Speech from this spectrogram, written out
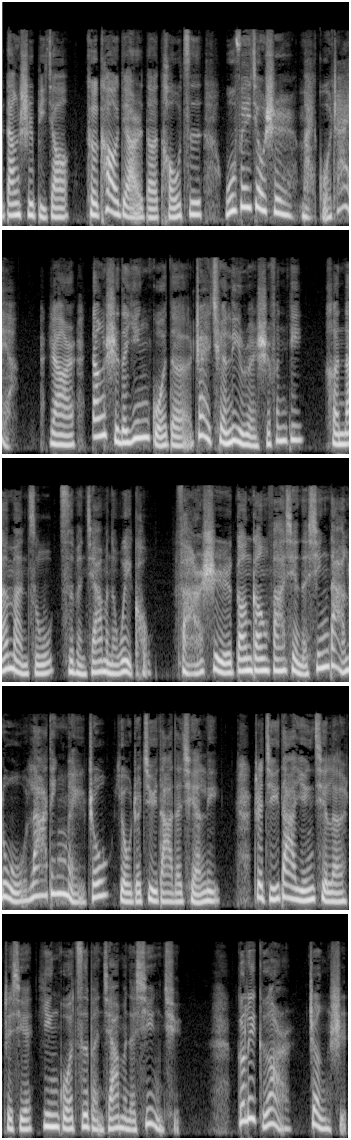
当时比较。可靠点儿的投资，无非就是买国债呀。然而，当时的英国的债券利润十分低，很难满足资本家们的胃口。反而是刚刚发现的新大陆拉丁美洲有着巨大的潜力，这极大引起了这些英国资本家们的兴趣。格雷格尔正是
